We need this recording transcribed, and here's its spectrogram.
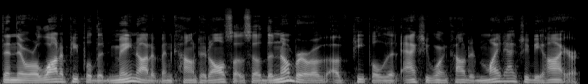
then there were a lot of people that may not have been counted also. So the number of, of people that actually weren't counted might actually be higher.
